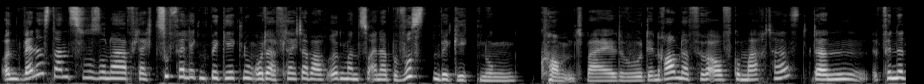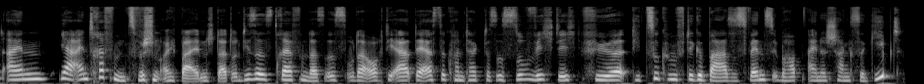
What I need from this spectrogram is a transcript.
Und wenn es dann zu so einer vielleicht zufälligen Begegnung oder vielleicht aber auch irgendwann zu einer bewussten Begegnung kommt, weil du den Raum dafür aufgemacht hast, dann findet ein, ja, ein Treffen zwischen euch beiden statt. Und dieses Treffen, das ist, oder auch die, der erste Kontakt, das ist so wichtig für die zukünftige Basis, wenn es überhaupt eine Chance gibt,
